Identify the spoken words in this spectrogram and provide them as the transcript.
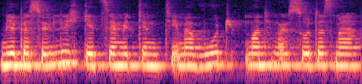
Mir persönlich geht es ja mit dem Thema Wut manchmal so, dass man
